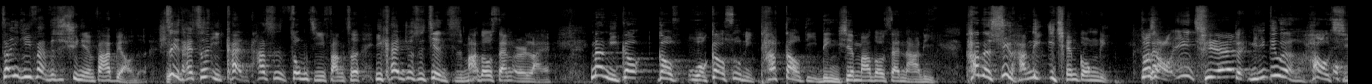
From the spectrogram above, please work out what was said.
这 ET5 是去年发表的，这台车一看它是中级房车，一看就是剑指 Model 3而来。那你告告我告诉你，它到底领先 Model 3哪里？它的续航力一千公里。多少一千？对，你一定会很好奇，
